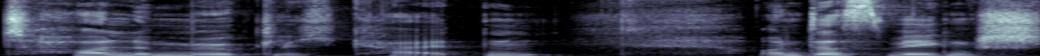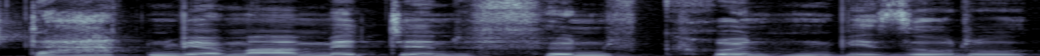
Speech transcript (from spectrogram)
tolle Möglichkeiten. Und deswegen starten wir mal mit den fünf Gründen, wieso du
